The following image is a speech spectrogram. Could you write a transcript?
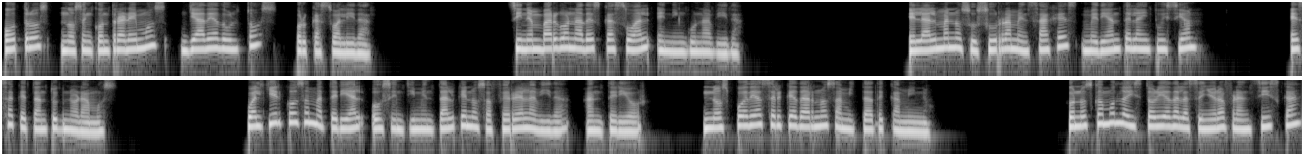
Otros nos encontraremos ya de adultos por casualidad. Sin embargo, nada es casual en ninguna vida. El alma nos susurra mensajes mediante la intuición, esa que tanto ignoramos. Cualquier cosa material o sentimental que nos aferre a la vida anterior nos puede hacer quedarnos a mitad de camino. Conozcamos la historia de la señora Francisca,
